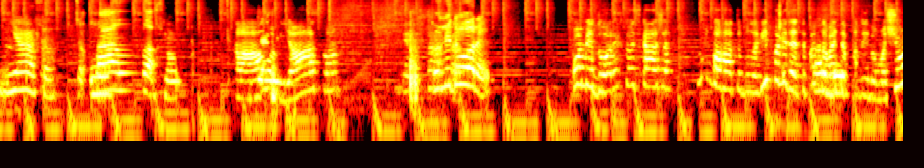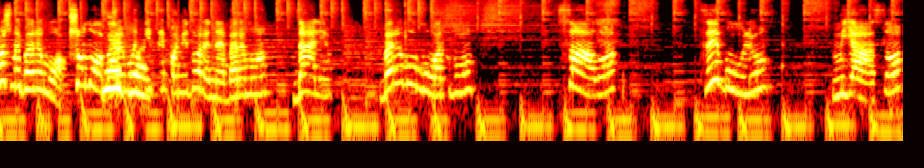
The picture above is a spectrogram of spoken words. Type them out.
М'ясо. Сало, м'ясо, Помідори. помідори, хтось каже. Ну, багато було відповідей. Тепер давайте подивимося, що ж ми беремо. Пшоно беремо, діти, помідори не беремо. Далі беремо моркву, сало, цибулю, м'ясо,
